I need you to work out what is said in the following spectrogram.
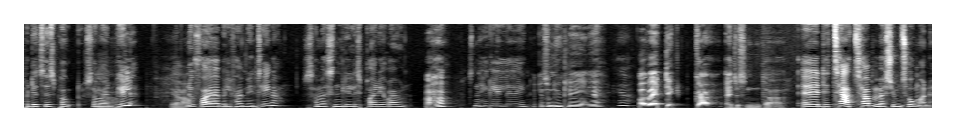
på det tidspunkt, som ja. er Ja. en pille. Ja. Nu får jeg Abilify med en tener, som er sådan en lille sprøjte i røven. Aha, Sådan en hyggelig lille en. er sådan en hyggelig en, ja. Ja. Og hvad det, gør? Er det sådan, der... Øh, det tager toppen af symptomerne.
